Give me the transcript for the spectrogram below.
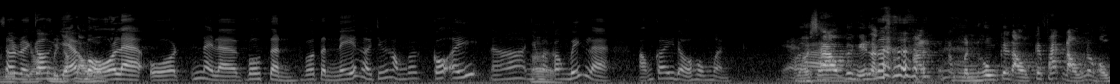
sau rồi con giả bộ không? là ủa cái này là vô tình vô tình né thôi chứ không có cố ý đó nhưng mà Ờ. con biết là ổng có ý đồ hung mình dạ. rồi sao có nghĩa là à, mình hung cái đầu cái phát đầu nó hụt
